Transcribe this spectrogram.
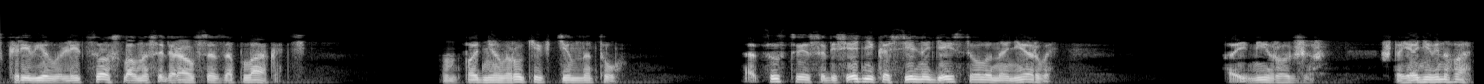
скривил лицо, словно собирался заплакать. Он поднял руки в темноту. Отсутствие собеседника сильно действовало на нервы. «Пойми, Роджер, что я не виноват.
